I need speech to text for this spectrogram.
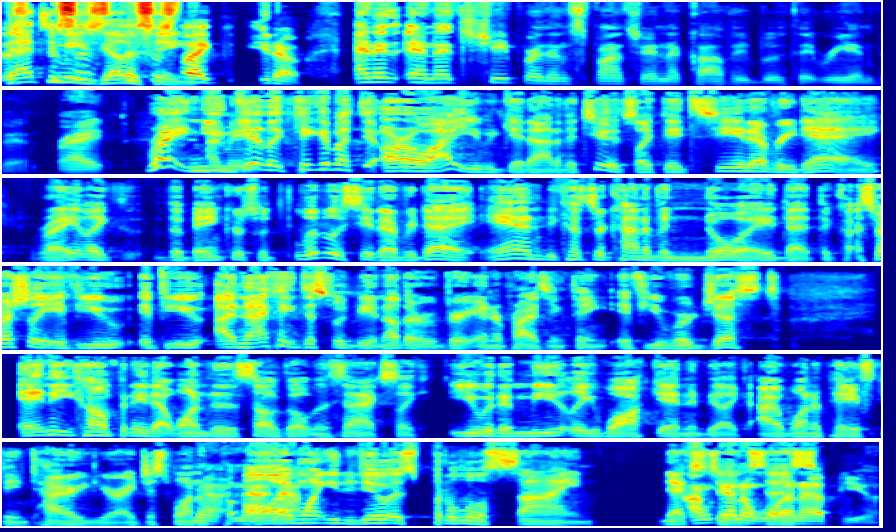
this, that to me is, is the other thing. like you know, and it, and it's cheaper than sponsoring a coffee booth at reInvent, right? Right, and you get like think about the ROI you would get out of it too. It's like they'd see it every day, right? Like the bankers would literally see it every day, and because they're kind of annoyed that the, especially if you if you, and I think this would be another very enterprising thing if you were just any company that wanted to sell Goldman Sachs, like you would immediately walk in and be like, I want to pay for the entire year. I just want to, no, put, no, all no. I want you to do is put a little sign next to this. I'm gonna one up you.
